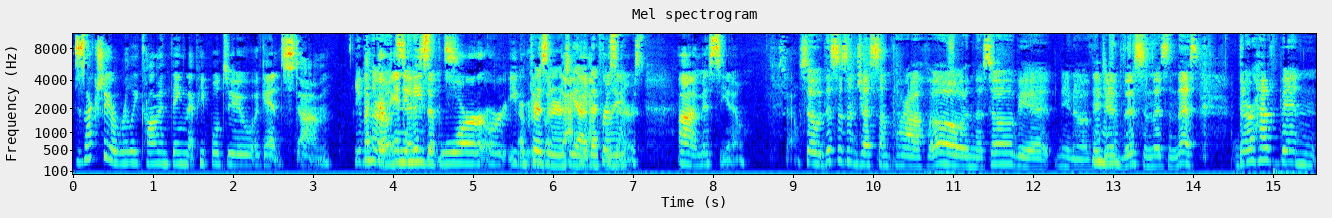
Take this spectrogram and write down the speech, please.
This is actually a really common thing that people do against um, Even like their their own enemies citizens. of war or even Or prisoners, Like that. yeah, definitely. prisoners. Um, is you know. So. So this isn't just some prof. Oh, in the Soviet, you know, they did this and this and this. There have been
